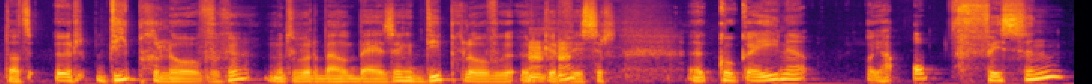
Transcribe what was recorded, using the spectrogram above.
dat er diepgelovigen, moeten we er wel bij zeggen, diepgelovige Urkervissers, eh, cocaïne ja, opvissen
